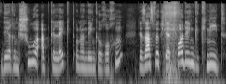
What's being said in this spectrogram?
deren Schuhe abgeleckt und an denen gerochen. Der saß wirklich, der hat vor denen gekniet.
